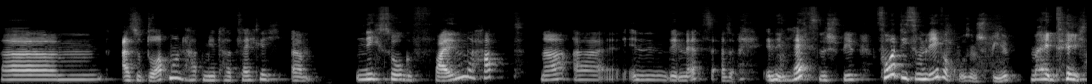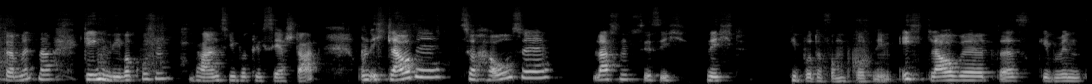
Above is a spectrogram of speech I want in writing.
Ähm, also Dortmund hat mir tatsächlich ähm, nicht so gefallen gehabt ne, äh, in den Netz, also in den letzten Spielen vor diesem Leverkusen-Spiel meinte ich damit. Ne, gegen Leverkusen waren sie wirklich sehr stark und ich glaube zu Hause lassen sie sich nicht die Butter vom Brot nehmen. Ich glaube, das gewinnt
